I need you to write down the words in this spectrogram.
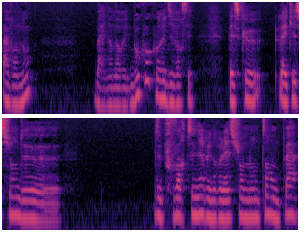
avant nous, bah il y en aurait beaucoup qui auraient divorcé. Parce que la question de, pouvoir tenir une relation longtemps ou pas,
